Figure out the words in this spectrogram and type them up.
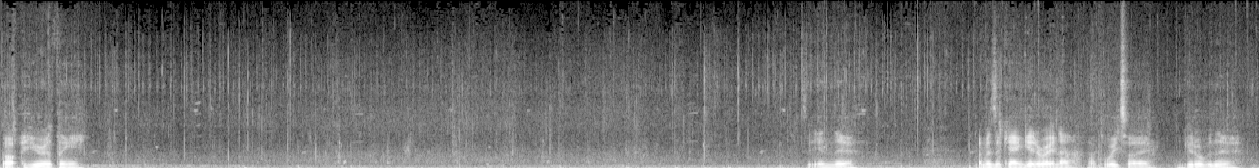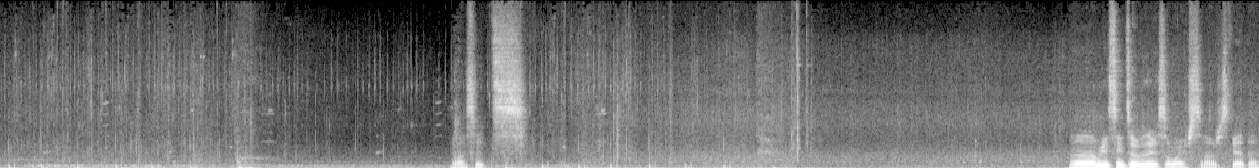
Oh, hear a thingy. Is it in there? That means I can't get it right now. I have to wait till I get over there. Unless it's... Um, I'm guessing it's over there somewhere, so I'll just get that.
